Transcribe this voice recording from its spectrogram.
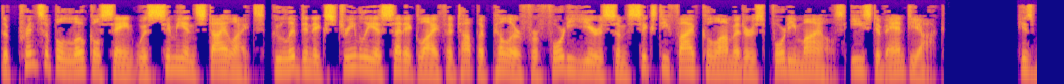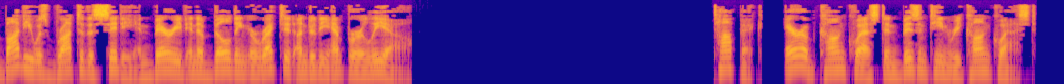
The principal local saint was Simeon Stylites, who lived an extremely ascetic life atop a pillar for 40 years some 65 kilometers 40 miles east of Antioch. His body was brought to the city and buried in a building erected under the Emperor Leo. Arab conquest and Byzantine reconquest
